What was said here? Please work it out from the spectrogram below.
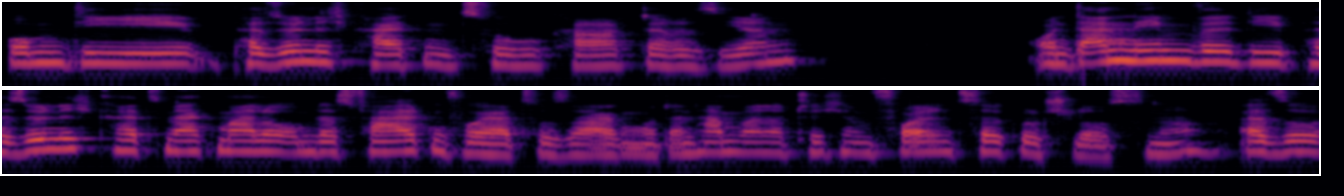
um die Persönlichkeiten zu charakterisieren. Und dann nehmen wir die Persönlichkeitsmerkmale, um das Verhalten vorherzusagen. Und dann haben wir natürlich einen vollen Zirkelschluss. Ne? Also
